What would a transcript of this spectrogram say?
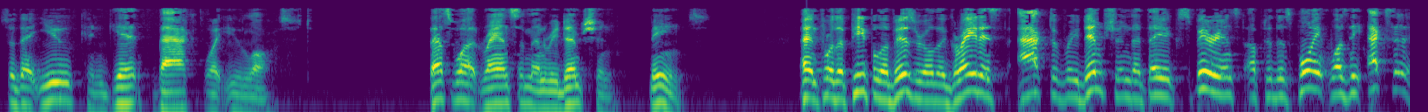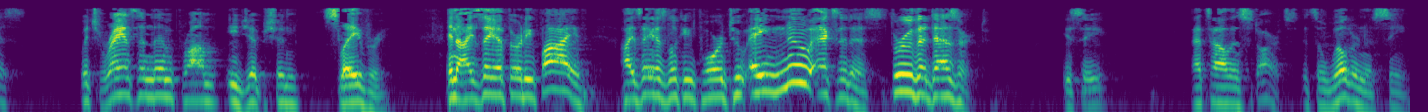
so that you can get back what you lost. That's what ransom and redemption means. And for the people of Israel, the greatest act of redemption that they experienced up to this point was the Exodus, which ransomed them from Egyptian slavery. In Isaiah 35, Isaiah is looking forward to a new Exodus through the desert. You see? That's how this starts. It's a wilderness scene.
